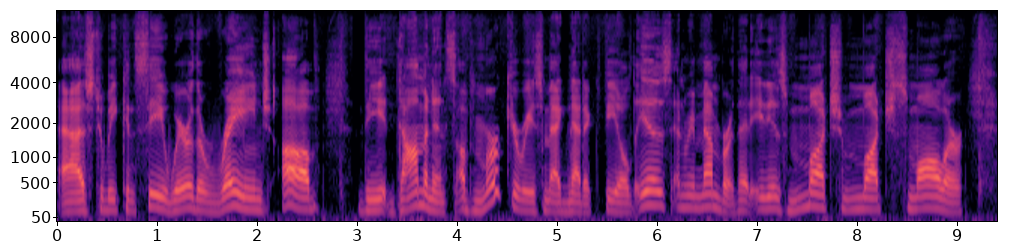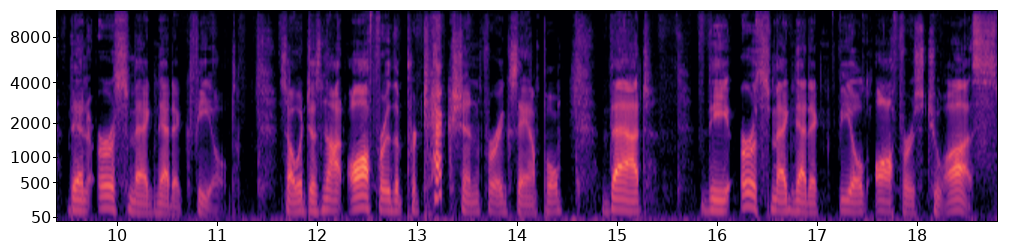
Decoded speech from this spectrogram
as to we can see where the range of the dominance of Mercury's magnetic field is. And remember that it is much, much smaller than Earth's magnetic field. So it does not offer the protection, for example, that the Earth's magnetic field offers to us.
